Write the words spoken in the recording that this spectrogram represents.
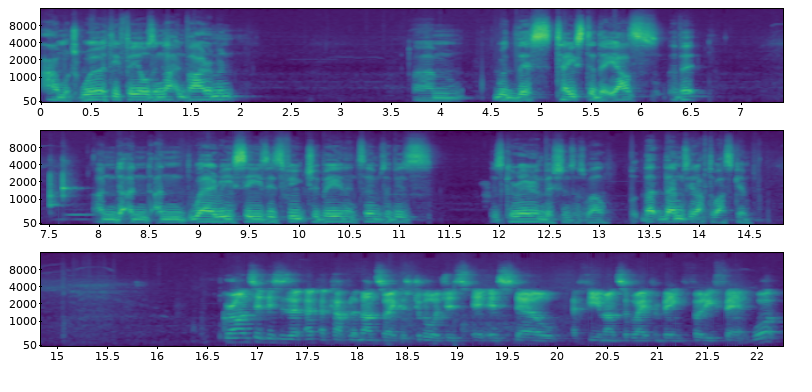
how much worth he feels in that environment. Um, with this taster that he has of it, and and and where he sees his future being in terms of his his career ambitions as well. But that them's you'll have to ask him. Granted, this is a, a couple of months away because George is is still a few months away from being fully fit. What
